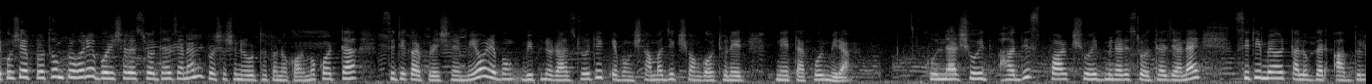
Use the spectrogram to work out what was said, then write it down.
একুশের প্রথম প্রহরে বরিশালে শ্রদ্ধা জানান প্রশাসনের ঊর্ধ্বতন কর্মকর্তা সিটি কর্পোরেশনের মেয়র এবং বিভিন্ন রাজনৈতিক এবং সামাজিক সংগঠনের নেতা কর্মীরা খুলনার শহীদ হাদিস পার্ক শহীদ মিনারে শ্রদ্ধা জানায় সিটি মেয়র তালুকদার আব্দুল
